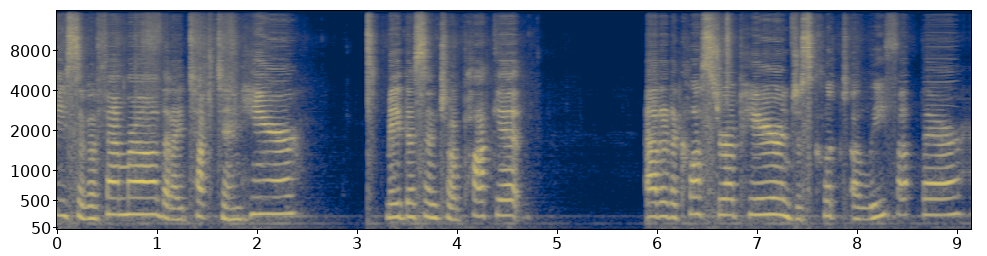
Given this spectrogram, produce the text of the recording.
Piece of ephemera that I tucked in here. Made this into a pocket. Added a cluster up here and just clipped a leaf up there.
